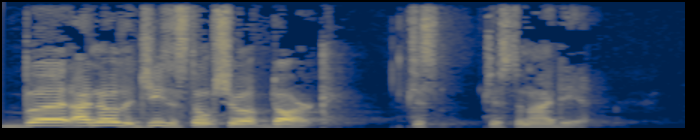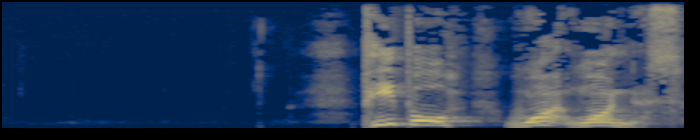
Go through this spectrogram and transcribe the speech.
But I know that Jesus don't show up dark. Just, just an idea. People want oneness.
